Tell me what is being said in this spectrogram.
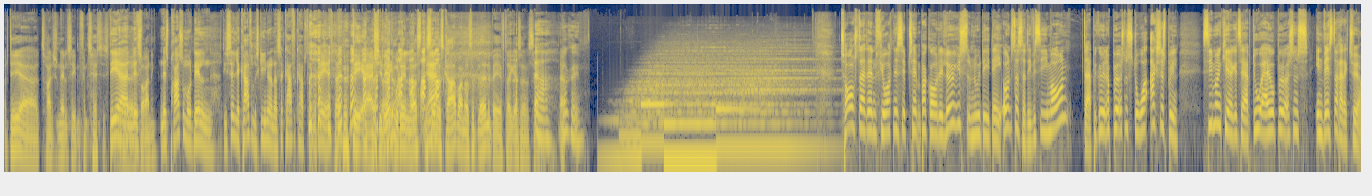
Og det er traditionelt set en fantastisk Det er øh, forretning. Nespresso-modellen, de sælger kaffemaskinerne og så kaffekapslerne bagefter. Ikke? Det er Gillette-modellen også. De Ja. sælger skraberne og så bladene bagefter. Ikke? Altså, så, Ja, ja. Torsdag den 14. september går det løs, og nu er det i dag onsdag, så det vil sige i morgen, der begynder børsens store aktiespil. Simon Kirketab, du er jo børsens investorredaktør.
